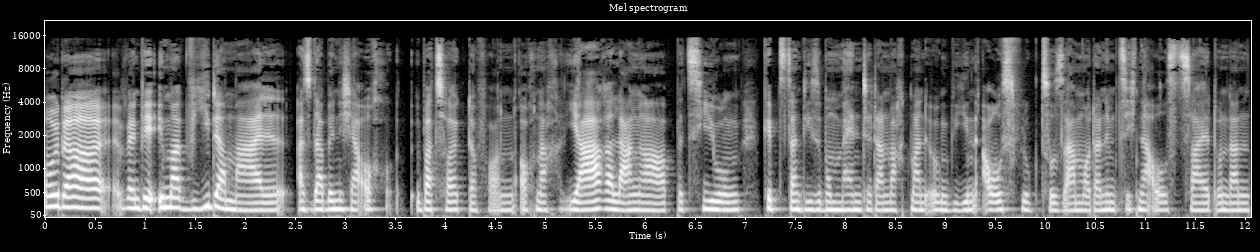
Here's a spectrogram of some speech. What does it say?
oder wenn wir immer wieder mal, also da bin ich ja auch überzeugt davon, auch nach jahrelanger Beziehung gibt es dann diese Momente, dann macht man irgendwie einen Ausflug zusammen oder nimmt sich eine Auszeit und dann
